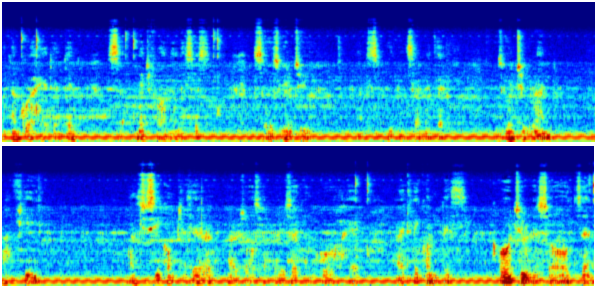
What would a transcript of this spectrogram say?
I can go ahead and then submit for analysis. So it's going to been submitted. It's going to run hopefully once you see complete completed uh, results so I can go ahead. Right click on this go to results and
